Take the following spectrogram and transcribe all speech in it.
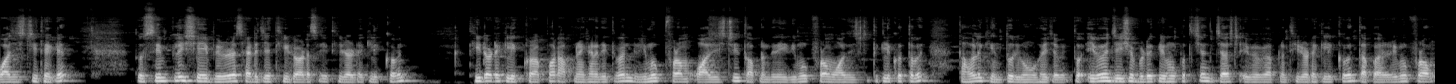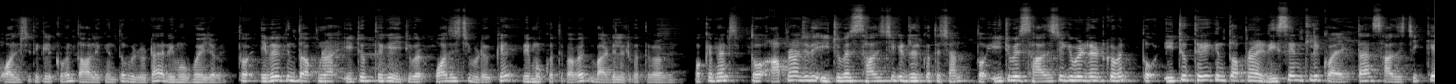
ওয়াচ হিস্ট্রি থেকে, তো সিম্পলি সেই ভিডিওটা সাইডে যে থ্রি ডট আছে এই থ্রি ডটে ক্লিক করবেন। থ্রি ডটে ক্লিক করার পর আপনার এখানে দেখতে পাবেন রিমুভ ফ্রম ওয়াচ হিস্ট্রি তো আপনাদের এই রিমুভ ফ্রম ওয়াচ হিস্ট্রিতে ক্লিক করতে হবে, তাহলে কিন্তু রিমুভ হয়ে যাবে। তো এইভাবে যেই সব ভিডিওকে রিমুভ করতে চান জাস্ট এইভাবে আপনি থ্রি ডটে ক্লিক করবেন, তারপর রিমুভ ফ্রম ওয়াচ হিস্ট্রিতে ক্লিক করবেন, তাহলে কিন্তু ভিডিওটা রিমুভ হয়ে যাবে। তো এভাবে কিন্তু আপনারা ইউটিউব থেকে ইউটিউবের ওয়াচ হিস্ট্রি ভিডিওকে রিমুভ করতে পারবেন বা ডিলিট করতে পারবেন। ওকে ফ্রেন্ডস তো আপনারা যদি ইউটিউবের সার্চ হিস্ট্রিকে ডিলিট করতে চান, তো ইউটিউবের সার্চ হিস্ট্রি কীভাবে ডিলিট করবেন? তো ইউটিউব থেকে কিন্তু আপনারা রিসেন্টলি কয়েকটা সার্চ হিস্ট্রিকে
